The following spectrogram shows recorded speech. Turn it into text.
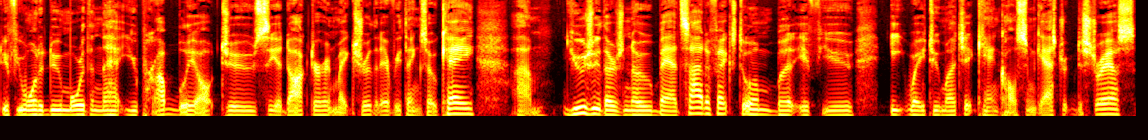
if you want to do more than that, you probably ought to see a doctor and make sure that everything's okay. Um, usually, there's no bad side effects to them, but if you eat way too much, it can cause some gastric distress.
